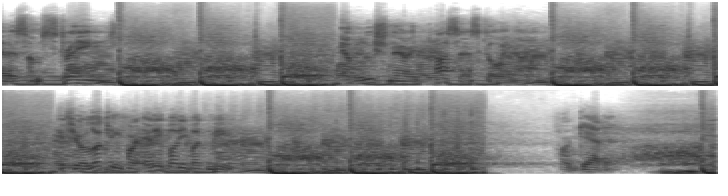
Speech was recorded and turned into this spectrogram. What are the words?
There is some strange evolutionary process going on. If you're looking for anybody but me, forget it.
